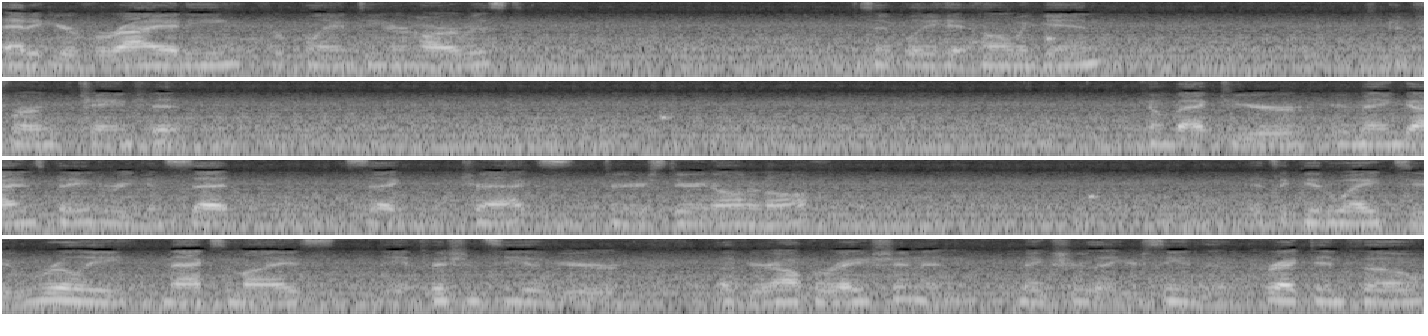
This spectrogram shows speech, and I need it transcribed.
edit your variety for planting or harvest simply hit home again to confirm you've changed it. Come back to your, your main guidance page where you can set set tracks, turn your steering on and off. It's a good way to really maximize the efficiency of your of your operation and make sure that you're seeing the correct info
